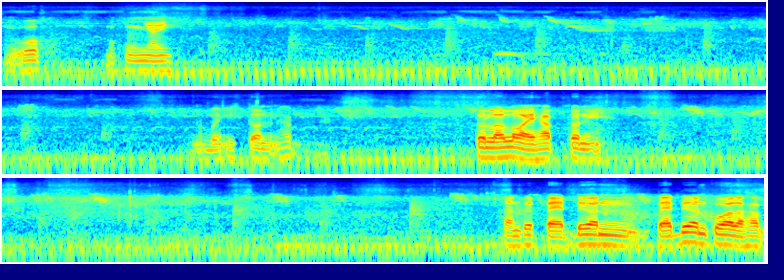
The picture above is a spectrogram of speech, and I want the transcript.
โอ้มันคงใหญ่ มา เบิ่งอีกต้นครับ ต้นละลอยครับต้นนี้ทันไปแปดเดือนแปดเดือนกว่าแล้วครับ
